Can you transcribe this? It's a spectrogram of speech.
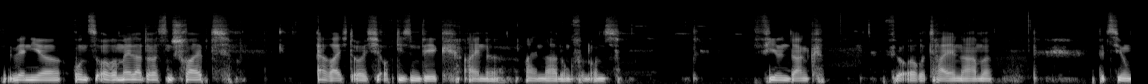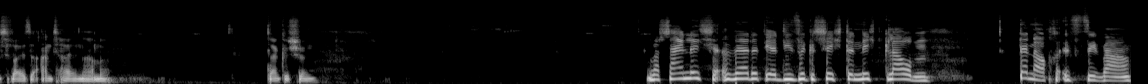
Wenn ihr uns eure Mailadressen schreibt, erreicht euch auf diesem Weg eine Einladung von uns. Vielen Dank für eure Teilnahme bzw. Anteilnahme. Dankeschön. Wahrscheinlich werdet ihr diese Geschichte nicht glauben. Dennoch ist sie wahr.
